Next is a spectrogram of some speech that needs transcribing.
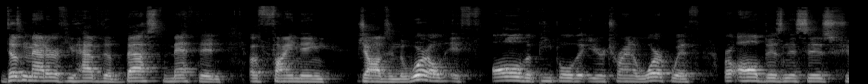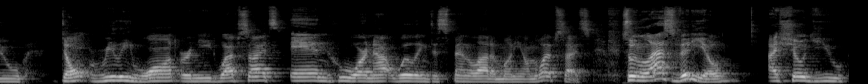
It doesn't matter if you have the best method of finding jobs in the world if all the people that you're trying to work with are all businesses who don't really want or need websites and who are not willing to spend a lot of money on the websites. So in the last video, I showed you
